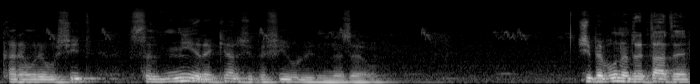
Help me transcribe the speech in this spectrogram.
care au reușit să-L mire chiar și pe Fiul lui Dumnezeu. Și pe bună dreptate,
